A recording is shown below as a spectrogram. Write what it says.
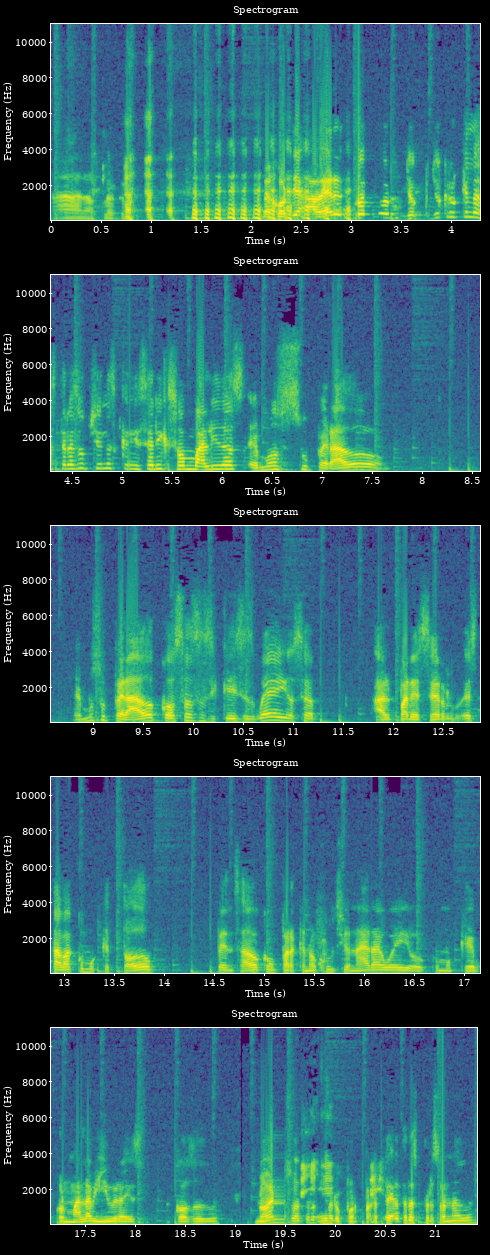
Ah, no, claro que no. Mejor ya, a ver, doctor, yo, yo creo que las tres opciones que dice Eric son válidas. Hemos superado. Hemos superado cosas así que dices, güey, o sea, al parecer estaba como que todo pensado como para que no funcionara, güey, o como que con mala vibra y esas cosas, güey. No de nosotros, pero por parte de otras personas, güey.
